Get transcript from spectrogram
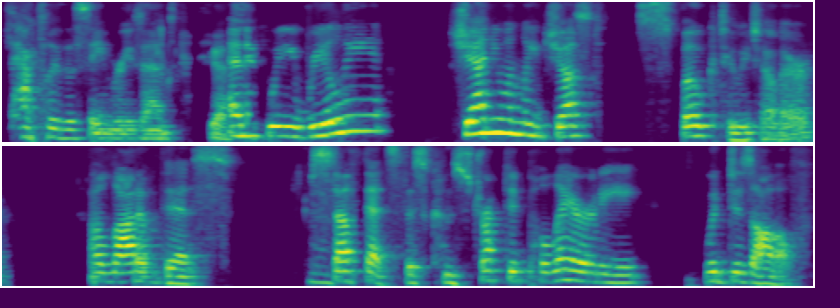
exactly the same reasons. Yes. And if we really genuinely just spoke to each other, a lot of this yeah. stuff that's this constructed polarity would dissolve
